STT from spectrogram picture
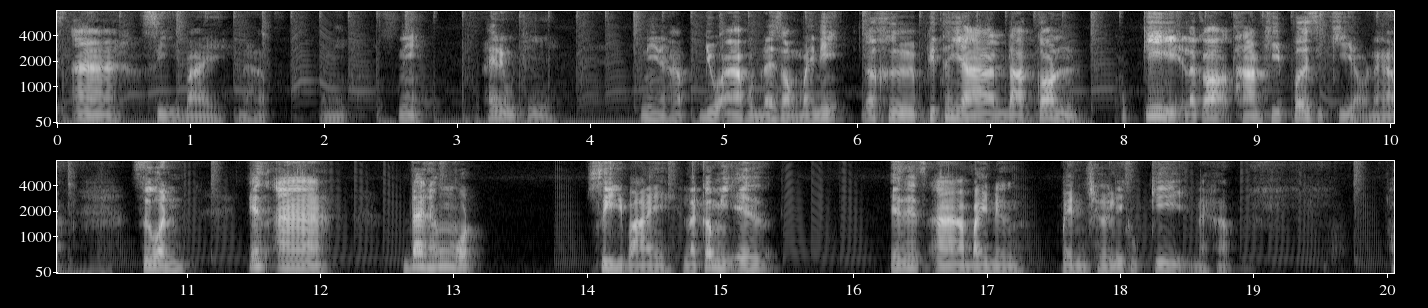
SR 4 ใบนะครับ อันนี้ นี่ให้ดูที นี่นะครับ UR ผมได้ 2 ใบนี้ ก็คือพิทยาดากอนคุกกี้แล้วก็ Time Keeper สีเขียวนะครับ ส่วน SR ได้ทั้งหมด 4 ใบ แล้วก็มี S SSR ใบหนึ่งเป็นเชอร์รี่คุกกี้นะครับโห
